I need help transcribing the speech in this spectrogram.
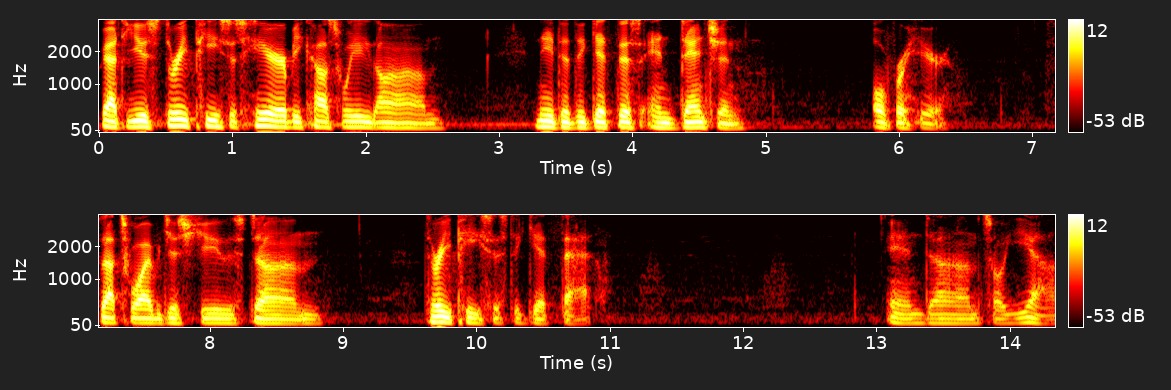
we had to use three pieces here because we um, needed to get this indention over here. So that's why we just used um, three pieces to get that. And um, so, yeah.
